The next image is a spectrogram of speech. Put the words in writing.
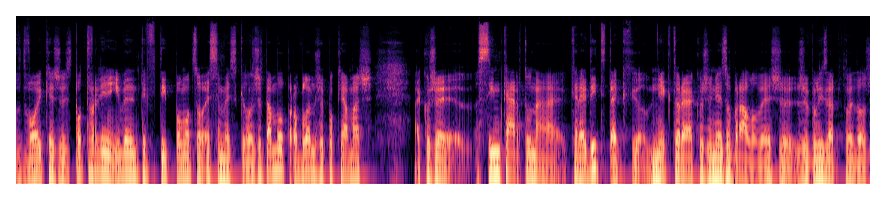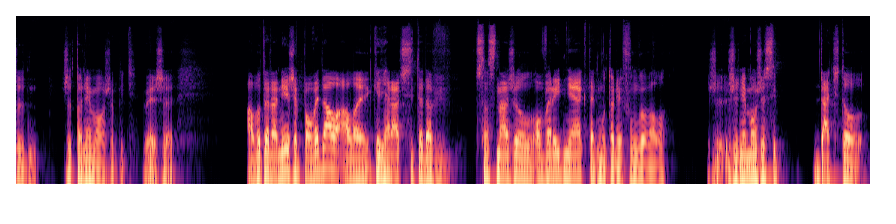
v dvojke, že potvrdenie identity pomocou SMS, lenže tam bol problém, že pokiaľ máš akože SIM kartu na kredit, tak niektoré akože nezobralo, vieš, že, že Blizzard povedal, že, že to nemôže byť, vieš, že alebo teda nie, že povedal, ale keď hráč si teda sa snažil overiť nejak, tak mu to nefungovalo. Že, že nemôže si dať to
